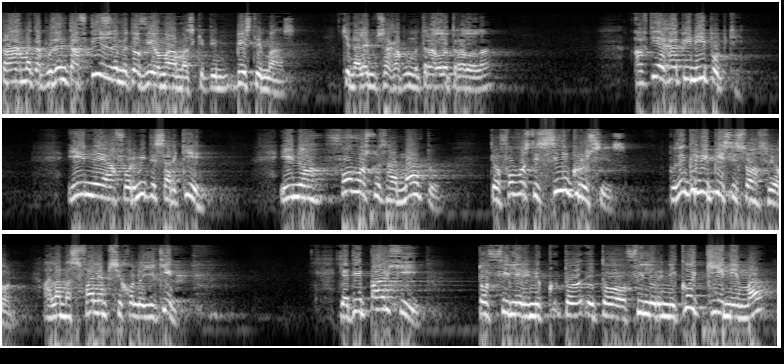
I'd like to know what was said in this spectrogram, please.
πράγματα που δεν ταυτίζονται με το βίωμά μας και την πίστη μας και να λέμε τους αγαπούμε τραλό τραλαλά. Αυτή η αγάπη είναι ύποπτη. Είναι αφορμή της αρκή. Είναι ο φόβος του θανάτου και ο φόβος της σύγκρουσης που δεν κρύβει πίστη στον Θεό αλλά ανασφάλεια ψυχολογική. Γιατί υπάρχει το φιλιρινικό, το, το φιλιρινικό κίνημα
